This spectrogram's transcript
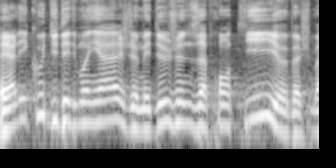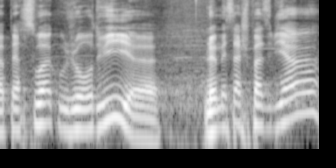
Et à l'écoute du témoignage de mes deux jeunes apprentis, euh, bah, je m'aperçois qu'aujourd'hui, euh, le message passe bien.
